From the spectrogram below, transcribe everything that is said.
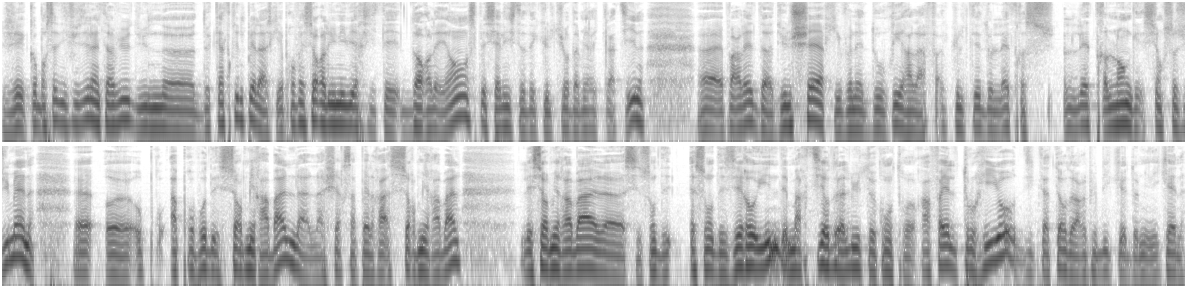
j'ai commencé à diffuser l'interview euh, de Catherine Pellage, qui est professeure à l'université d'Orléans, spécialiste des cultures d'Amérique latine. Euh, elle parlait d'une chaire qui venait d'ouvrir à la faculté de lettres, lettres langues et sciences humaines euh, à propos des sœurs Mirabal. La, chaire s'appellera Sœurs Mirabal. Les sœurs Mirabal, elles sont des héroïnes, des martyrs de la lutte contre Rafael Trujillo, dictateur de la République dominicaine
